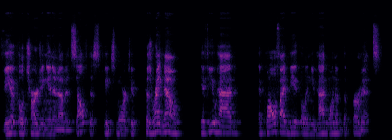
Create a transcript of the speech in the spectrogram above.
vehicle charging in and of itself. This speaks more to because right now, if you had a qualified vehicle and you had one of the permits,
